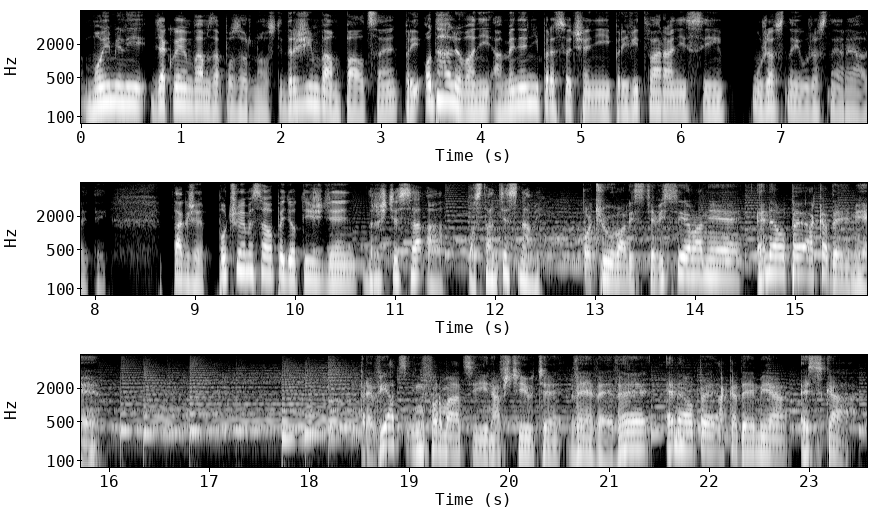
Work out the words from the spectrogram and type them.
Moji milí, ďakujem vám za pozornosť. Držím vám palce pri odhaľovaní a menení presvedčení, pri vytváraní si úžasnej, úžasnej reality. Takže počujeme sa opäť o týždeň, držte sa a ostaňte s nami. Počúvali ste vysielanie NLP Akadémie. Pre viac informácií navštívte www.nlpakademia.sk.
